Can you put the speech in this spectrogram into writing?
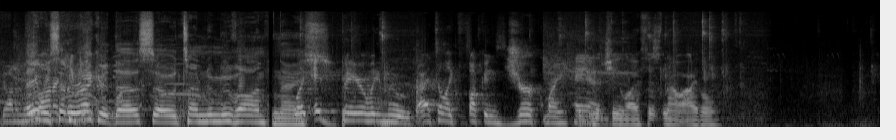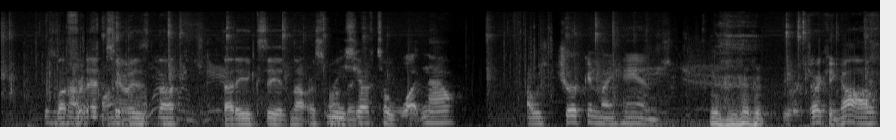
You wanna move Hey, on we set a keep it- record though, so time to move on. Nice. Like it barely moved. I had to like fucking jerk my hand. Glitchy life is now idle. This is Left not 4 Dead 2 is not. That EXE is not Reece, responding. you have to what now? I was jerking my hands. You were jerking off.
